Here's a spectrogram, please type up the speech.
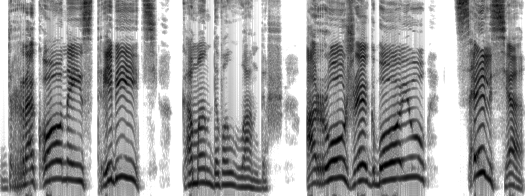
«Дракона истребить! Командовал Ландыш. «Оружие к бою! Целься!»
